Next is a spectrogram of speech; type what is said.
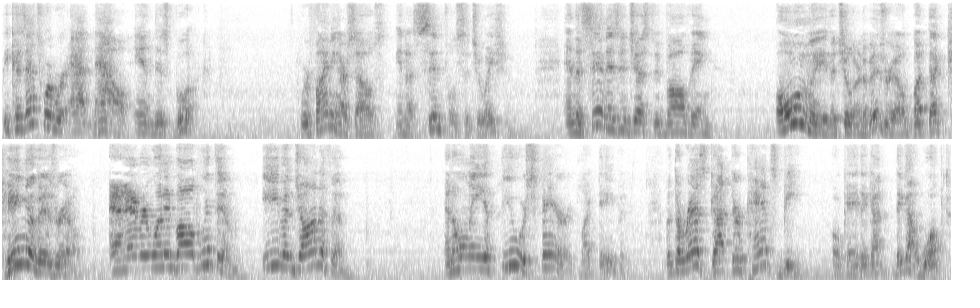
Because that's where we're at now in this book. We're finding ourselves in a sinful situation. And the sin isn't just involving only the children of Israel, but the king of Israel and everyone involved with him, even Jonathan. And only a few were spared, like David. But the rest got their pants beat. Okay, they got they got whooped.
